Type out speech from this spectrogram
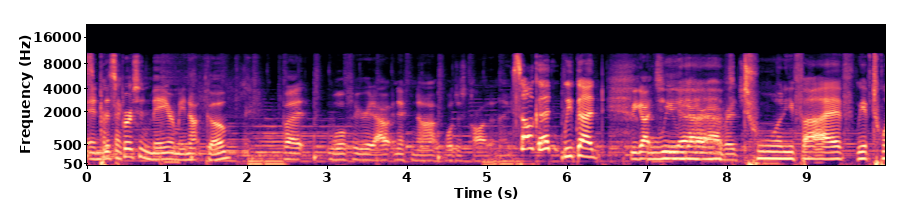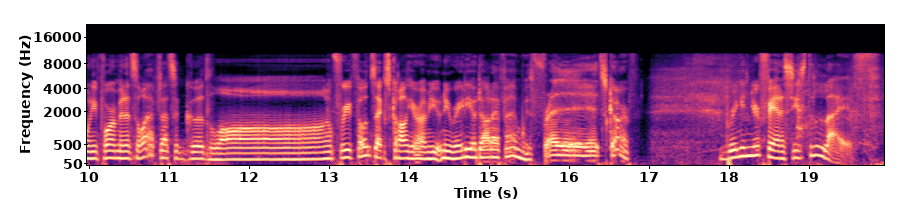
and this person may or may not go, but we'll figure it out. And if not, we'll just call it a night. It's all good. We've got We got two. We, got our average. 25. We have 24 minutes left. That's a good long free phone sex call here on mutinyradio.fm with Fred Scarf. Bringing your fantasies to life.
